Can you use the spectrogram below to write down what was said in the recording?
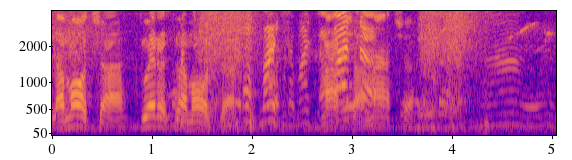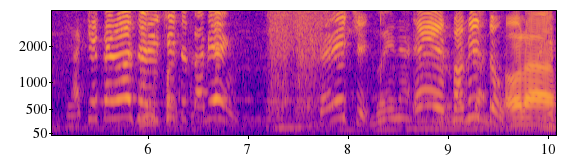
la mocha. Tú eres la mocha. Macha, macha. Macha, macha. Aquí tenemos cevichito también. Ceviche. Buenas. Eh, palmito. Hola.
